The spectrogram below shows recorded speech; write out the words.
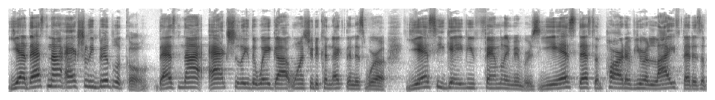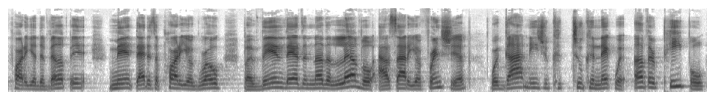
Yeah, that's not actually biblical. That's not actually the way God wants you to connect in this world. Yes, He gave you family members. Yes, that's a part of your life. That is a part of your development. That is a part of your growth. But then there's another level outside of your friendship where God needs you to connect with other people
